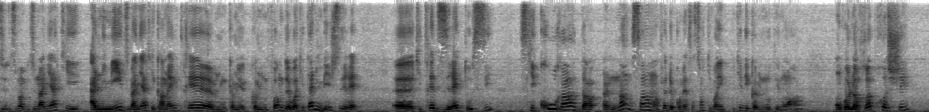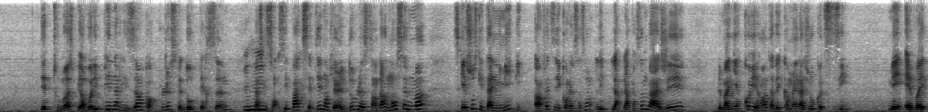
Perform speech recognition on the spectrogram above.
du- du- d'une manière qui est animée, d'une manière qui est quand même très. euh, comme, comme une forme de. ouais, qui est animée, je dirais, euh, qui est très directe aussi. Ce qui est courant dans un ensemble en fait de conversations qui vont impliquer des communautés noires, on va leur reprocher d'être too much, puis on va les pénaliser encore plus que d'autres personnes Mhm. parce que c'est pas accepté. Donc il y a un double standard. Non seulement c'est quelque chose qui est animé, puis en fait c'est des conversations. les- la, la personne va agir de manière cohérente avec comment elle agit au quotidien, mais elle va être,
